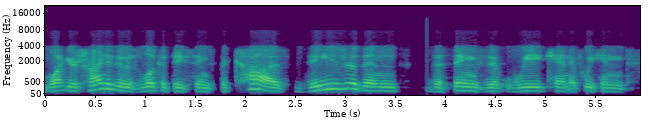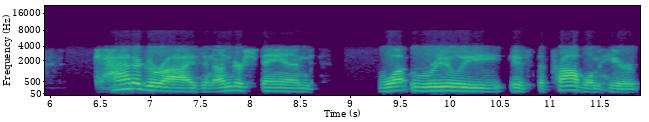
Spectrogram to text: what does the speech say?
what you're trying to do is look at these things because these are then the things that we can, if we can categorize and understand what really is the problem here,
